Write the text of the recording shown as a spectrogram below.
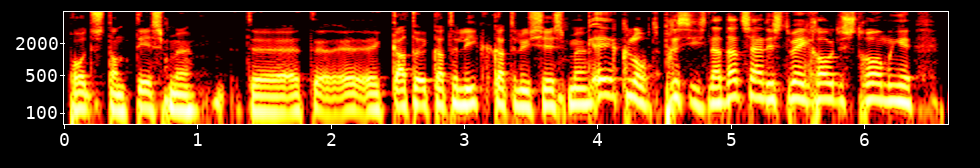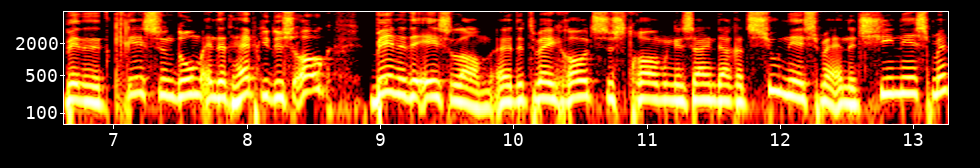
protestantisme, het, eh, het katho- katholiek, katholicisme. Klopt, precies. Nou, dat zijn dus twee grote stromingen binnen het christendom. En dat heb je dus ook binnen de islam. De twee grootste stromingen zijn daar het Soenisme en het Shinisme.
